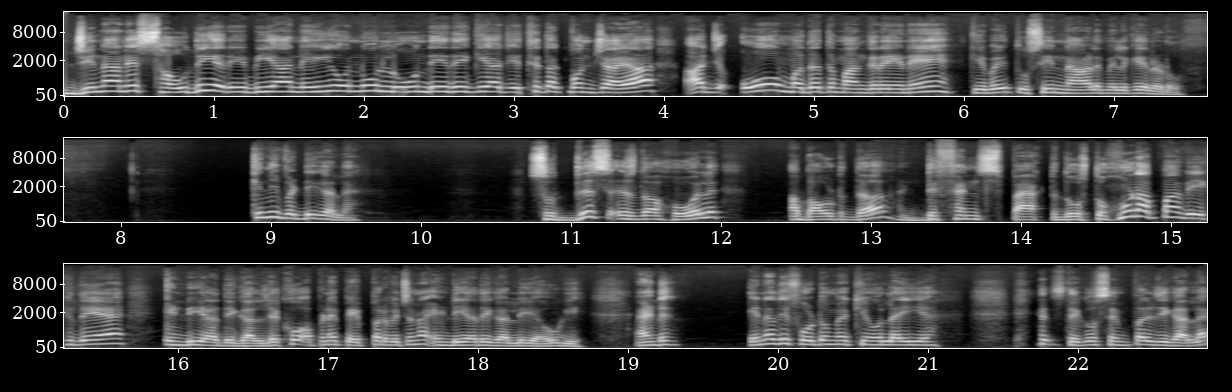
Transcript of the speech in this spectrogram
ਜਿਨ੍ਹਾਂ ਨੇ ਸਾਊਦੀ ਅਰੇਬੀਆ ਨੇ ਹੀ ਉਹਨੂੰ ਲੋਨ ਦੇ ਦੇ ਕੇ ਅੱਜ ਇੱਥੇ ਤੱਕ ਪਹੁੰਚਾਇਆ, ਅੱਜ ਉਹ ਮਦਦ ਮੰਗ ਰਹੇ ਨੇ ਕਿ ਬਈ ਤੁਸੀਂ ਨਾਲ ਮਿਲ ਕੇ ਲੜੋ। ਕਿੰਨੀ ਵੱਡੀ ਗੱਲ ਹੈ। So this is the whole about the defence pact ਦੋਸਤੋ, ਹੁਣ ਆਪਾਂ ਵੇਖਦੇ ਹਾਂ ਇੰਡੀਆ ਦੀ ਗੱਲ। ਦੇਖੋ, ਆਪਣੇ ਪੇਪਰ ਵਿੱਚ ਨਾ ਇੰਡੀਆ ਦੀ ਗੱਲ ਹੀ ਆਊਗੀ। ਐਂਡ ਇਹਨਾਂ ਦੀ ਫੋਟੋ ਮੈਂ ਕਿਉਂ ਲਾਈ ਹੈ? ਦੇਖੋ ਸਿੰਪਲ ਜੀ ਗੱਲ ਹੈ।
